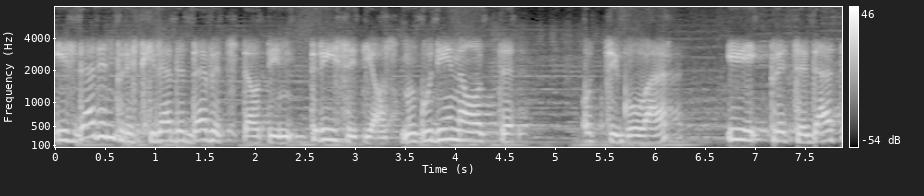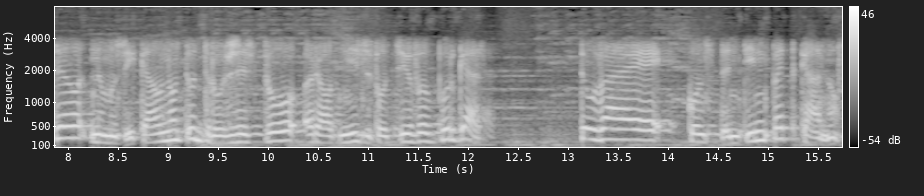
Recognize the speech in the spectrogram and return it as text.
издаден през 1938 година от, от Цигулар и председател на музикалното дружество Родни звуци в Бургас. Това е Константин Петканов.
